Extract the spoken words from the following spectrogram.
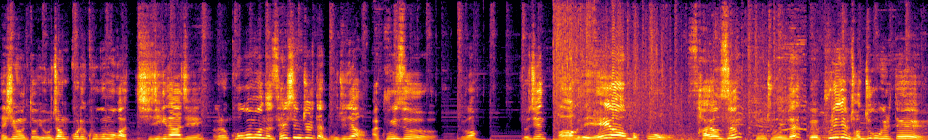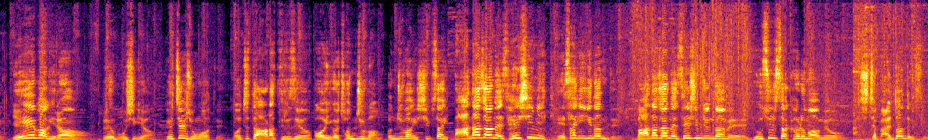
대신은 또 요정 꼬리 코고모가 지리긴 하지 그럼 코고모는 세심 줄 때 뭐 주냐? 아 구인수 그거? 효진? 아 근데 얘야 먹고 4연승? 기분 좋은데? 그 프리즘 전주곡일 때 예박이랑 그리고 모식이야. 그게 제일 좋은 것 같아. 어쨌든 알아들으세요. 어 이거 전주방. 전주방이 14기 만화잔에 세심이 개사기긴 한데 만화잔에 세심 준 다음에 요술사 카르마 하면 진짜 말도 안 되겠어요.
